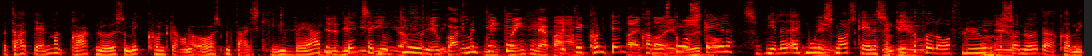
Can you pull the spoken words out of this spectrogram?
Og der har Danmark bragt noget, som ikke kun gavner os, men faktisk hele verden. Det er det, den og det er jo godt, Jamen, det, men det- pointen er bare Men det er kun den, der er kommet i stor skala. Så vi har lavet alt muligt i Men- småt skala, som men det er ikke har jo- fået lov at flyve, men det og så jo- noget, der er kommet i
